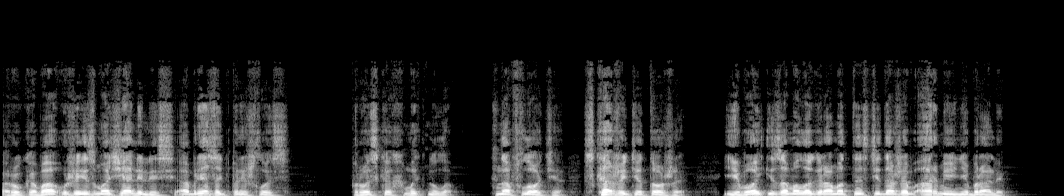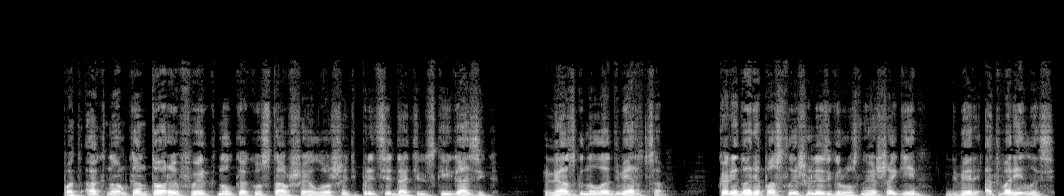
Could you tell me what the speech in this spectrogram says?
Рукава уже измочалились, обрезать пришлось. Фроська хмыкнула. «На флоте. Скажите тоже. Его из-за малограмотности даже в армию не брали». Под окном конторы фыркнул, как уставшая лошадь, председательский газик. Лязгнула дверца. В коридоре послышались грустные шаги. Дверь отворилась,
